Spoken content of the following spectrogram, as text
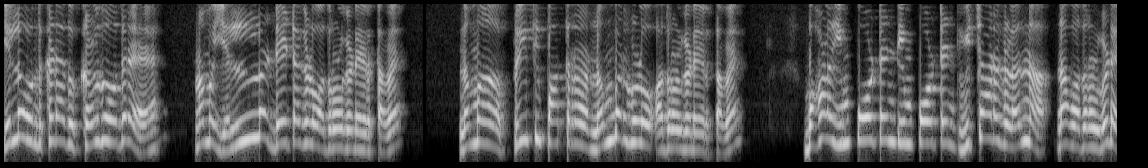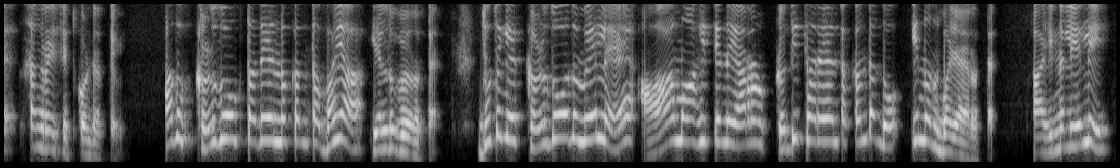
ಎಲ್ಲೋ ಒಂದ್ ಕಡೆ ಅದು ಕಳೆದು ಹೋದ್ರೆ ನಮ್ಮ ಎಲ್ಲ ಡೇಟಾಗಳು ಅದರೊಳಗಡೆ ಇರ್ತವೆ. ನಮ್ಮ ಪ್ರೀತಿ ಪಾತ್ರರ ನಂಬರ್ಗಳು ಅದರೊಳಗಡೆ ಇರ್ತವೆ. ಬಹಳ ಇಂಪಾರ್ಟೆಂಟ್ ಇಂಪಾರ್ಟೆಂಟ್ ವಿಚಾರಗಳನ್ನ ನಾವು ಅದರೊಳಗಡೆ ಸಂಗ್ರಹಿಸಿಟ್ಕೊಂಡಿರ್ತೀವಿ. ಅದು ಕಳೆದು ಹೋಗ್ತದೆ ಅನ್ನೋಕ್ಕಂಥ ಭಯ ಎಲ್ರಿಗೂ ಇರುತ್ತೆ. ಜೊತೆಗೆ ಕಳೆದೋದ ಮೇಲೆ ಆ ಮಾಹಿತಿಯನ್ನು ಯಾರು ಕದಿತಾರೆ ಅಂತಕ್ಕಂಥದ್ದು ಇನ್ನೊಂದು ಭಯ ಇರುತ್ತೆ. ಆ ಹಿನ್ನೆಲೆಯಲ್ಲಿ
